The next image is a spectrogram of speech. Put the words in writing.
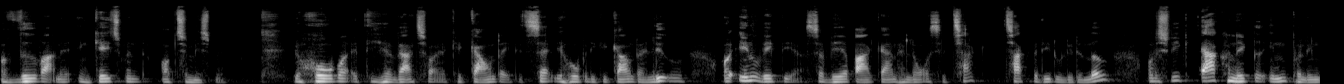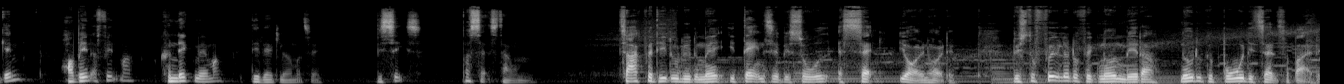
og vedvarende engagement og optimisme. Jeg håber, at de her værktøjer kan gavne dig i dit salg. Jeg håber, de kan gavne dig i livet. Og endnu vigtigere, så vil jeg bare gerne have lov at sige tak. Tak fordi du lyttede med og hvis vi ikke er connected inde på LinkedIn, hop ind og find mig, connect med mig. Det vil jeg glæde mig til. Vi ses på salgstavnen. Tak fordi du lyttede med i dagens episode af Salg i Øjenhøjde. Hvis du føler, du fik noget med dig, noget du kan bruge i dit salgsarbejde,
